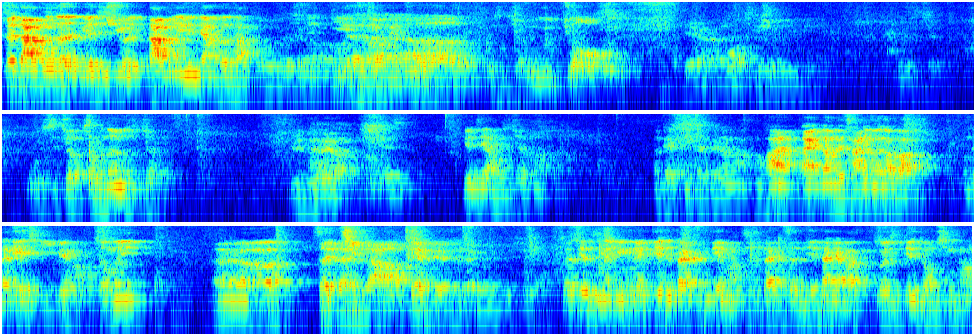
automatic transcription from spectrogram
所以大部分的原子序位大部分的原子量多少？五十九，没错。五十九，五九，五十九，什么东西五十九？原子量。原子量五十九嘛。OK，记得非常好。好，来，那我们再查另外一个好不好？我们再练习一遍好了。这种东西，呃，所一下啊，电解是等于原子序啊。这电子呢，因为电子带负电嘛，质子带正电，那两个维持电中性啊。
